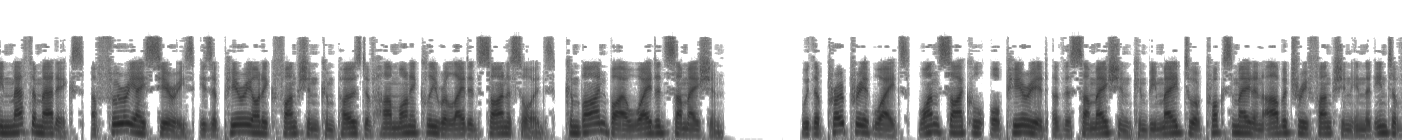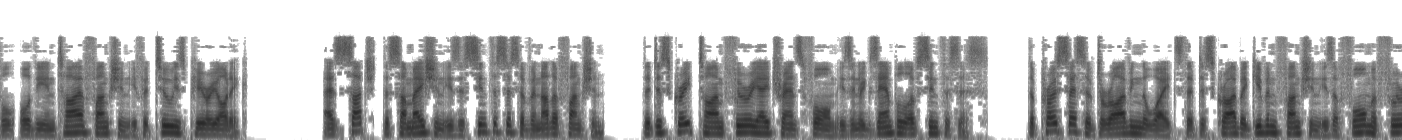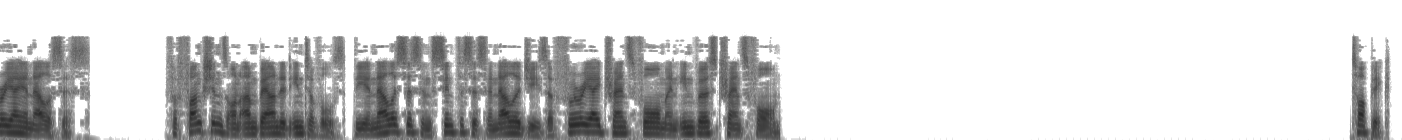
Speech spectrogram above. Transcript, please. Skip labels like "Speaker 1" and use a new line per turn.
In mathematics, a Fourier series is a periodic function composed of harmonically related sinusoids, combined by a weighted summation. With appropriate weights, one cycle or period of the summation can be made to approximate an arbitrary function in that interval or the entire function if it too is periodic. As such, the summation is a synthesis of another function. The discrete time Fourier transform is an example of synthesis. The process of deriving the weights that describe a given function is a form of Fourier analysis. For functions on unbounded intervals, the analysis and synthesis analogies are Fourier transform and inverse transform.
